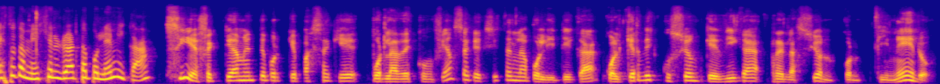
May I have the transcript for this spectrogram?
Esto también generó harta polémica. Sí, efectivamente, porque pasa que por la desconfianza que existe en la política, cualquier discusión que diga relación con dinero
